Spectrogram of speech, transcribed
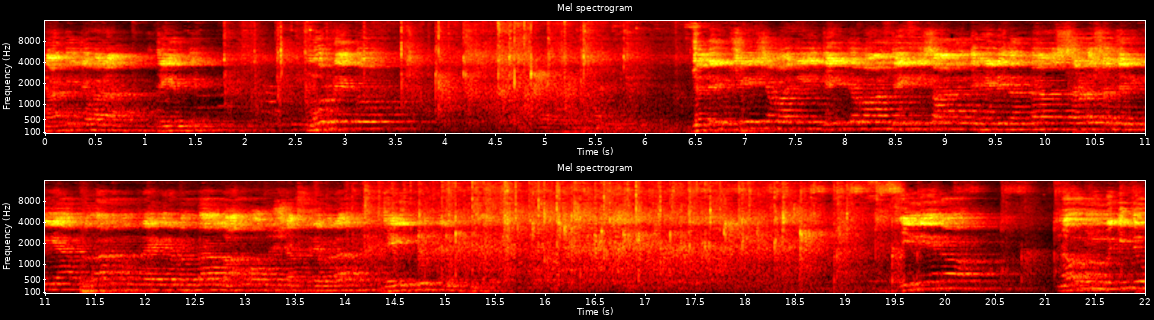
ಗಾಂಧೀಜಿಯವರ ಜಯಂತಿ ಮೂರನೇದು ಜೊತೆ ವಿಶೇಷವಾಗಿ ಜೈ ಜವಾನ್ ಜೈ ಕಿಸಾನ್ ಎಂದು ಹೇಳಿದಂತ ಸರಳ ಸಜ್ಜನಿಕೆಯ ಪ್ರಧಾನಮಂತ್ರಿಯಾಗಿರುವಂತ ಲಾಲ್ ಬಹದ್ದೂರ್ ಶಾಸ್ತ್ರಿ ಅವರ ಜಯಂತಿ ಇನ್ನೇನೋ ಮುಗಿತು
